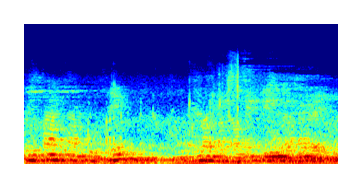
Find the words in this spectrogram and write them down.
निष्ठाचारको प्रेम जीवन बचाउने प्रेम गर्न रहेको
